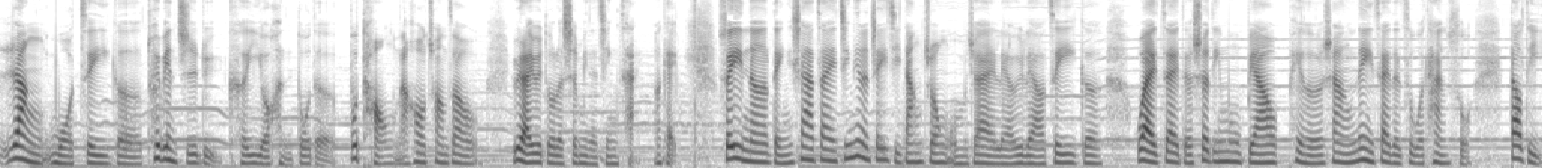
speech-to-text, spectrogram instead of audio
让我这一个蜕变之旅可以有很多的不同，然后创造越来越多的生命的精彩。OK，所以呢，等一下在今天的这一集当中，我们就来聊一聊这一个外在的设定目标，配合上内在的自我探索，到底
